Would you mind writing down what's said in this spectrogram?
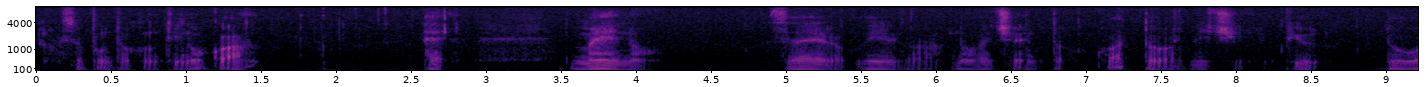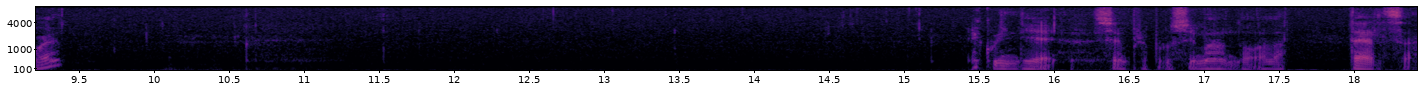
a questo punto continuo qua, è meno 0,914 più 2 e quindi è sempre approssimando alla terza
